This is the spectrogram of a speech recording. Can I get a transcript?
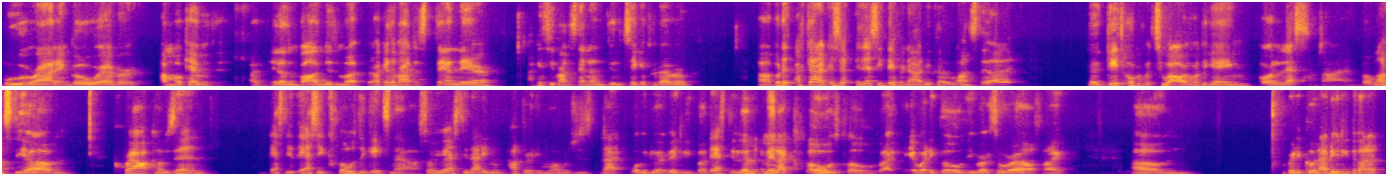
move around and go wherever, I'm okay with it. I, it doesn't bother me as much. But I guess if I have to stand there, I can see if I have to stand there and do the tickets, whatever. Uh, but it, I kind of it's, it's actually different now because once the the gates open for two hours for the game or less sometimes, but once the um, crowd comes in, they actually, they actually close the gates now. So you're actually not even out there anymore, which is not what we do at Wrigley. But that's the I mean, like close, close. Like everybody goes, you work somewhere else. Like, um, pretty cool. Now, do you think they're gonna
